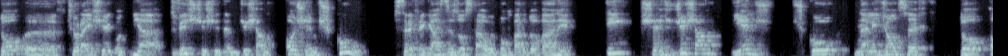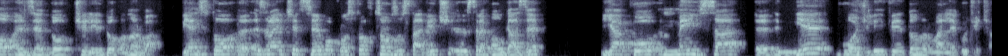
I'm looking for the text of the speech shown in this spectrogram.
do wczorajszego dnia 278 szkół w strefie gazy zostały bombardowane i 65 szkół należących do ONZ, do, czyli do ONRWA. Więc to Izraelczycy po prostu chcą zostawić strefę gazy jako miejsca niemożliwe do normalnego życia.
